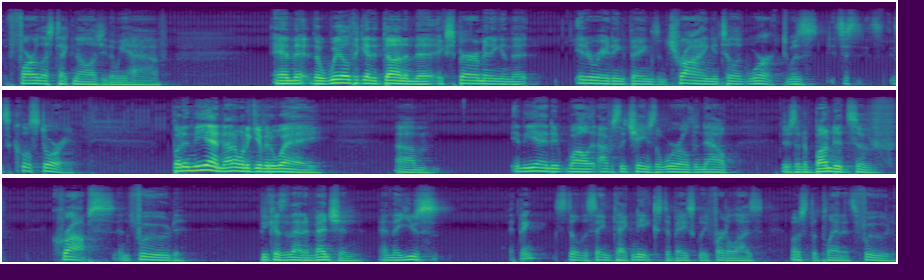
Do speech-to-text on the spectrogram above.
with far less technology than we have. And the, the will to get it done and the experimenting and the iterating things and trying until it worked was, it's just, it's, it's a cool story. But in the end, I don't want to give it away. Um, in the end, it, while it obviously changed the world and now there's an abundance of crops and food because of that invention. And they use, I think, still the same techniques to basically fertilize most of the planet's food.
